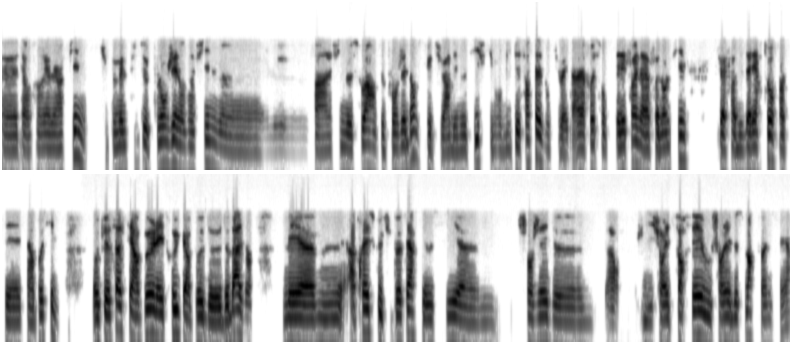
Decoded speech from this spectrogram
euh, t'es en train de regarder un film. Tu peux même plus te plonger dans un film, euh, le, enfin, un film le soir, te plonger dedans parce que tu vas avoir des notifs qui vont biper sans cesse. Donc, tu vas être à la fois sur ton téléphone, à la fois dans le film. Tu vas faire des allers-retours. Enfin, c'est, impossible. Donc, euh, ça, c'est un peu les trucs un peu de, de base. hein. Mais euh, après, ce que tu peux faire, c'est aussi euh, changer de, alors je dis changer de forfait ou changer de smartphone, c'est-à-dire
